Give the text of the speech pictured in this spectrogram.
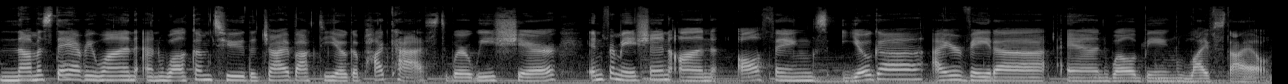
Namaste, everyone, and welcome to the Jai Bhakti Yoga podcast, where we share information on all things yoga, Ayurveda, and well being lifestyle.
